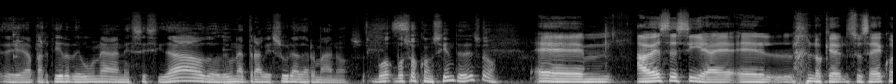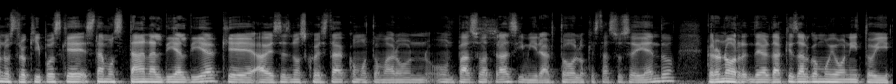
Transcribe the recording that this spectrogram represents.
eh, a partir de una necesidad o de una travesura de hermanos. ¿Vos, ¿vos sos consciente de eso? Eh, a veces sí, eh, lo que sucede con nuestro equipo es que estamos tan al día al día que a veces nos cuesta como tomar un, paso atrás y mirar todo lo que está sucediendo. Pero no, de verdad que es algo muy bonito y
